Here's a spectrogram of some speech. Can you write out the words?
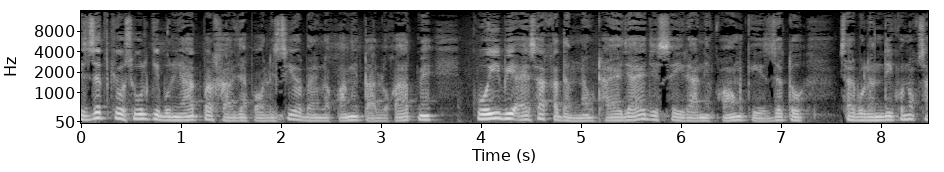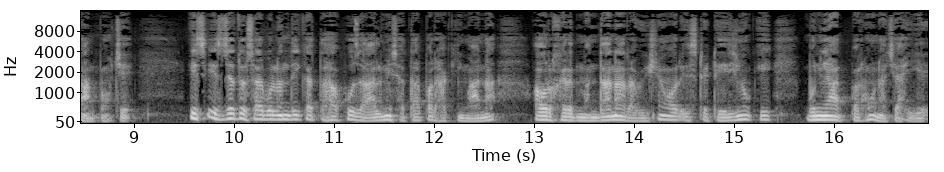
عزت کے اصول کی بنیاد پر خارجہ پالیسی اور بین الاقوامی تعلقات میں کوئی بھی ایسا قدم نہ اٹھایا جائے جس سے ایرانی قوم کی عزت و سربلندی کو نقصان پہنچے۔ اس عزت و سربلندی کا تحفظ عالمی سطح پر حکیمانہ اور خرد مندانہ روشوں اور اسٹریٹجیوں کی بنیاد پر ہونا چاہیے۔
